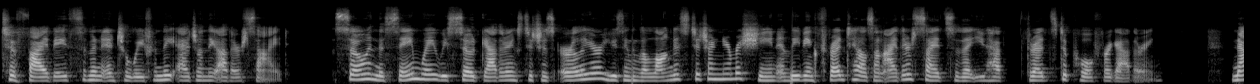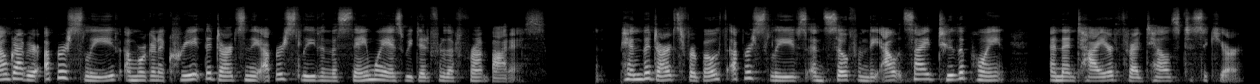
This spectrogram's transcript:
to 5 eighths of an inch away from the edge on the other side. Sew in the same way we sewed gathering stitches earlier using the longest stitch on your machine and leaving thread tails on either side so that you have threads to pull for gathering. Now grab your upper sleeve and we're going to create the darts in the upper sleeve in the same way as we did for the front bodice. Pin the darts for both upper sleeves and sew from the outside to the point and then tie your thread tails to secure.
